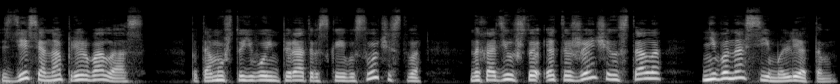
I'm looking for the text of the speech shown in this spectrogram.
Здесь она прервалась, потому что его императорское высочество находил, что эта женщина стала невыносима летом.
